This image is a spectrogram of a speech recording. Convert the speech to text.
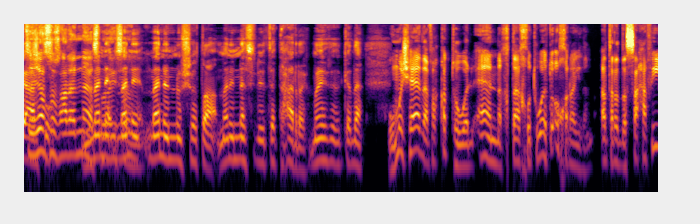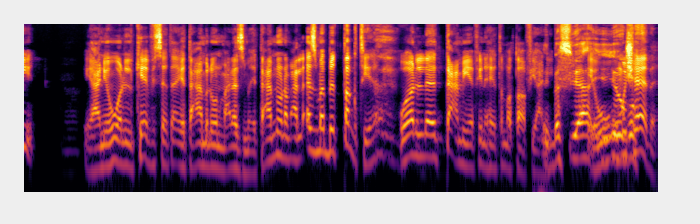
يعرفوا التجسس على الناس من من من النشطاء من الناس اللي تتحرك من كذا. ومش هذا فقط هو الآن اخطا خطوات أخرى أيضا أطرد الصحفيين. يعني هو كيف سيتعاملون مع الأزمة؟ يتعاملون مع الأزمة بالتغطيه والتعمية في نهاية المطاف يعني. بس يا- ومش هذا.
